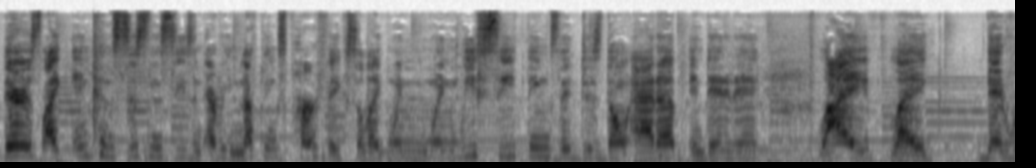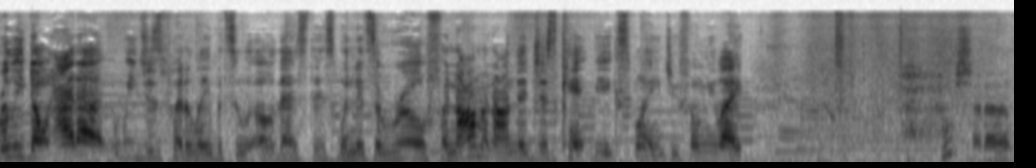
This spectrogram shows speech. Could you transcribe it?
there's like inconsistencies and everything. Nothing's perfect. So like when when we see things that just don't add up in day to day life, like that really don't add up, we just put a label to oh that's this. When it's a real phenomenon that just can't be explained. You feel me? Like, oh, shut up.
